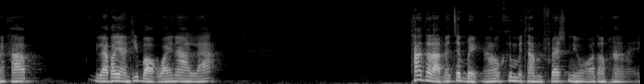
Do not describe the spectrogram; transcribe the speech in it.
นะครับ แล้วก็อย่างที่บอกไว้นานแล้ว ถ้าตลาดนั้นจะเบรกเอาขึ้นไปทำ fresh new all time high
